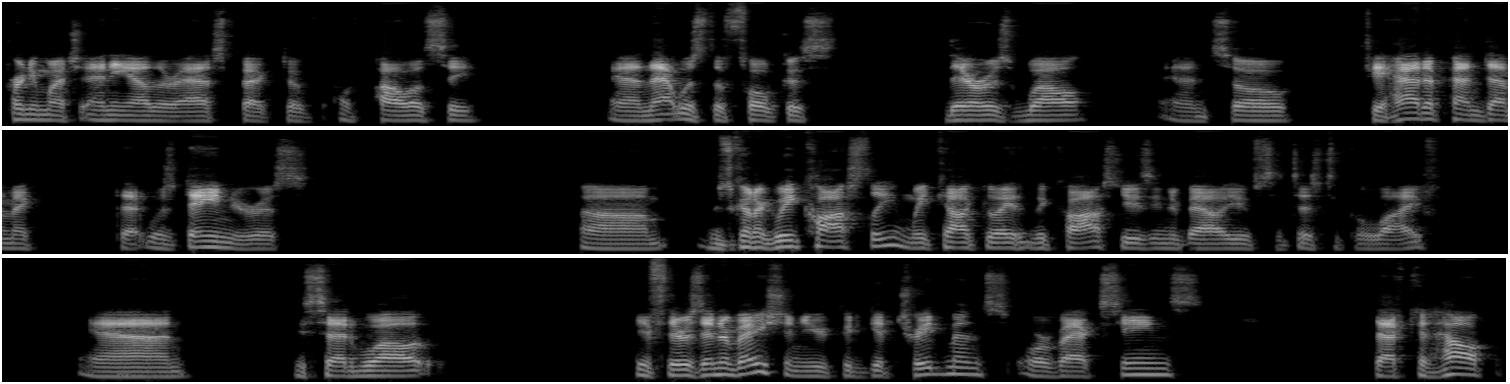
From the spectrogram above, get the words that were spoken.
pretty much any other aspect of, of policy. And that was the focus there as well. And so if you had a pandemic that was dangerous, um, it was going to be costly. And we calculated the cost using the value of statistical life. And we said, well, if there's innovation, you could get treatments or vaccines that could help,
